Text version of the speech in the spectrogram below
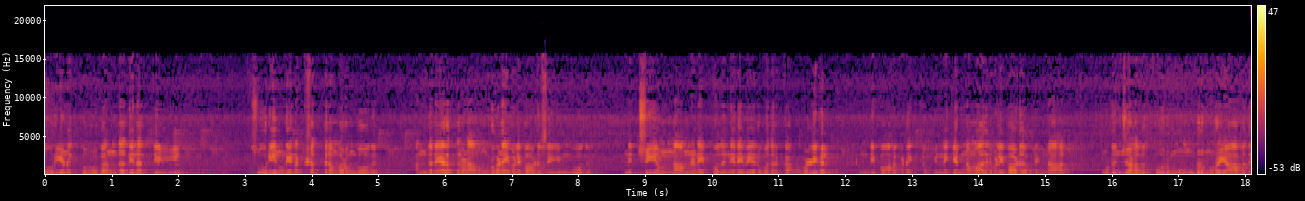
சூரியனுக்கு உகந்த தினத்தில் சூரியனுடைய நட்சத்திரம் வரும்போது அந்த நேரத்தில் நாம் முருகனை வழிபாடு செய்யும்போது நிச்சயம் நாம் நினைப்பது நிறைவேறுவதற்கான வழிகள் கண்டிப்பாக கிடைக்கும். இன்னைக்கு என்ன மாதிரி வழிபாடு அப்படின்னா முடிஞ்ச அளவுக்கு ஒரு மூன்று முறையாவது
